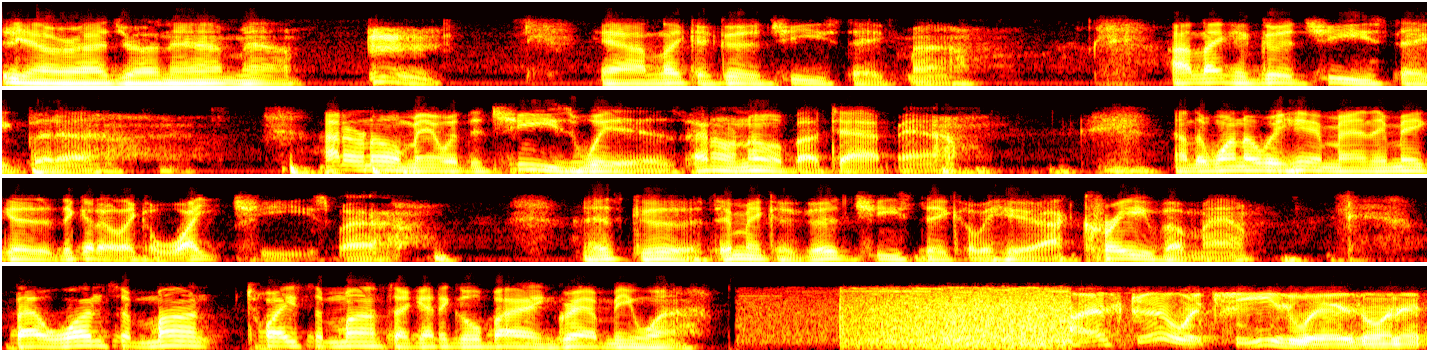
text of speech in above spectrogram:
Yeah, Roger on that, man. yeah, I like a good cheesesteak, man. I like a good cheesesteak, but uh, I don't know, man, with the Cheez Whiz. I don't know about that, man. Now the one over here, man, they make a they got a, like a white cheese, man. It's good. They make a good cheesesteak over here. I crave them, man. About once a month, twice a month, I got to go by and grab me one. Oh, that's good with Cheez Whiz on it.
